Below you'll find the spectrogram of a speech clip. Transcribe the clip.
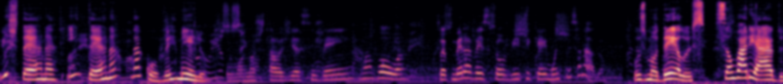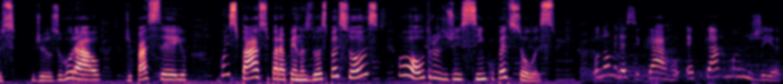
externa e interna da cor vermelho. Uma nostalgia assim bem uma boa. Foi a primeira vez que eu vi e fiquei muito impressionado. Os modelos são variados, de uso rural, de passeio, com espaço para apenas duas pessoas ou outros de cinco pessoas. O nome desse carro é Carmangia.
